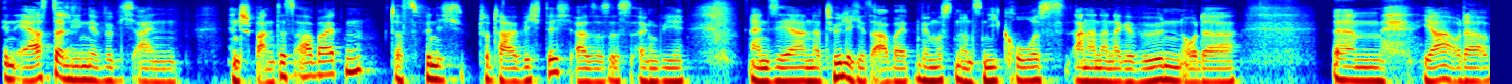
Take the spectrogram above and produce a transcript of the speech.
in erster Linie wirklich ein entspanntes Arbeiten das finde ich total wichtig. Also es ist irgendwie ein sehr natürliches Arbeiten. Wir mussten uns nie groß aneinander gewöhnen oder ähm, ja, oder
